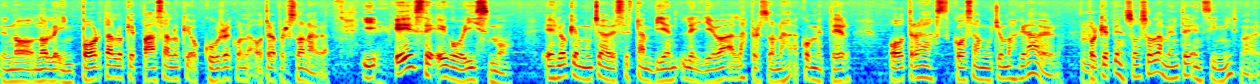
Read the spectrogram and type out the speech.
eh, no, no le importa lo que pasa, lo que ocurre con la otra persona, ¿verdad? Y Sí. ese egoísmo es lo que muchas veces también le lleva a las personas a cometer otras cosas mucho más graves, ¿verdad? Mm. Porque pensó solamente en sí misma, ¿verdad?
